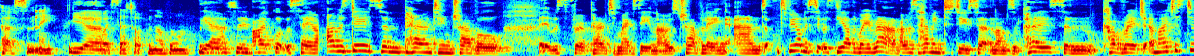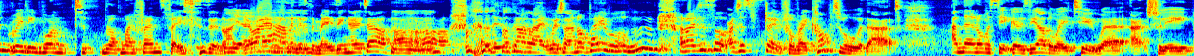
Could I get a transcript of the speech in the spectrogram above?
personally. Yeah. So I set up another one. Yeah, same. I've got the same. I was doing some parenting travel. It was for a parenting magazine. I was traveling, and to be honest, it was the other way around. I was having to do certain numbers of posts and coverage, and I just didn't really want to rub my friends' faces in. Like, Yeah. here I am in this amazing hotel, ha, ha, ha. Mm-hmm. and it's kind of like, which I'm not paying for. woo. And I just thought, I just don't feel very comfortable with that. And then obviously it goes the other way too, where actually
